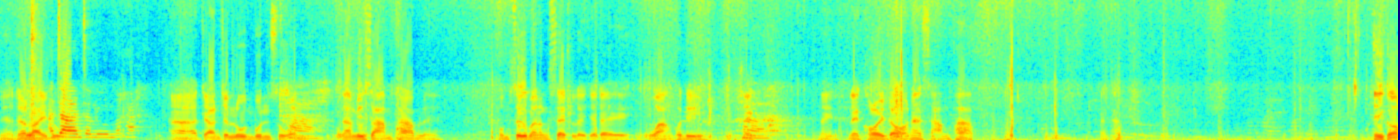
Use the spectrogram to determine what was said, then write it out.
เนี่ยเดี๋ยวไล่ดูอาจารย์จะรู้ไหมคะ อ่าอาจารย์จรูนบุญสวนค่ะ น่ามีสามภาพเลย ผมซื้อมาทั้งเซตเลยจะได้วางพอดีในค่ะ ในในคอริดอร์นะสามภาพนะครับ นี่ก็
